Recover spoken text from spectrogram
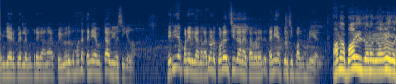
எம்ஜிஆர் பேரில் விட்டுருக்காங்க. இப்போ இவருக்கு மட்டும் தனியாக விட்டால் அது யோசிக்கலாம். நிறைய பண்ணியிருக்காங்களா அதோட தொடர்ச்சி தானே தவிர இது தனியாக பிரித்து பார்க்க முடியாது. ஆனால் பாரதிய ஜனதாக்காரங்க இதை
